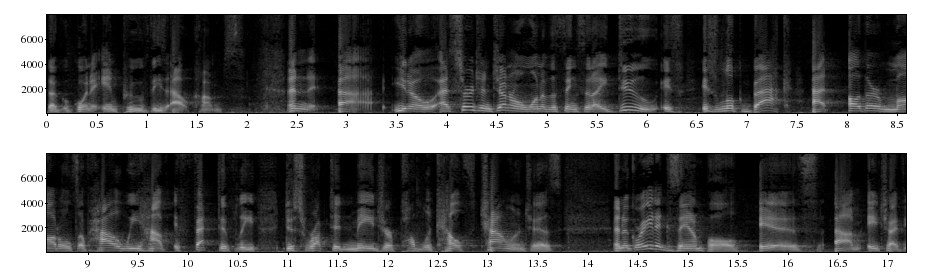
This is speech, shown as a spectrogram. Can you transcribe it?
that are going to improve these outcomes. And, uh, you know, as Surgeon General, one of the things that I do is, is look back at other models of how we have effectively disrupted major public health challenges. And a great example is um, HIV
